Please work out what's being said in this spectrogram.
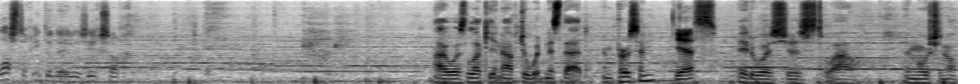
lastig in te delen zigzag. I was lucky enough to witness that in person. Yes. It was just wow, emotional.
